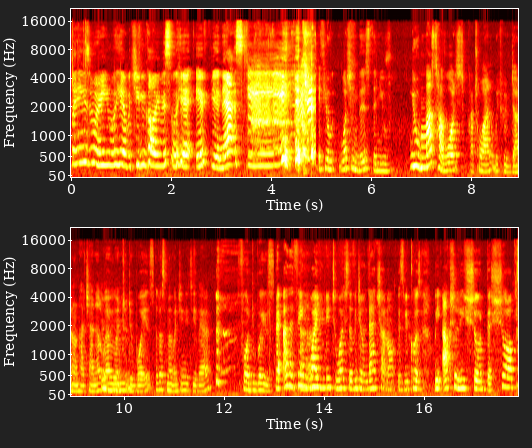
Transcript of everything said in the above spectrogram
my name is Maureen Muhia, but you can call me Miss Muhia if you're nasty. if you're watching this, then you've you must have watched part one, which we've done on her channel, where we went to Dubois. I lost my virginity there for Dubois. the other thing Uh-huh. why you need to watch the video on that channel is because we actually showed the shops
